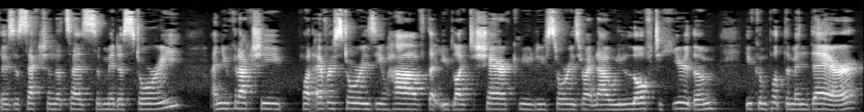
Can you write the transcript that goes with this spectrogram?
There's a section that says submit a story and you can actually whatever stories you have that you'd like to share community stories right now we love to hear them. You can put them in there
